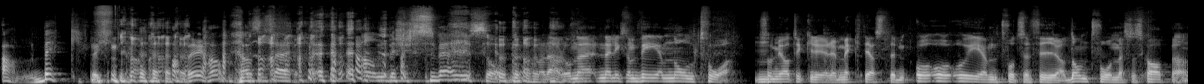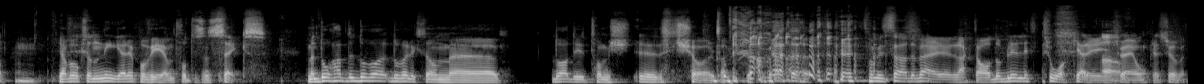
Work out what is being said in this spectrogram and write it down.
Albeck. Liksom. Där är han. Alltså, så här, Anders Svensson. Där. Och när, när liksom VM 02, som jag tycker är det mäktigaste, och, och, och EM 2004, de två mästerskapen. Jag var också nere på VM 2006. Men då, hade, då, var, då var liksom... Eh, då hade ju Tommy Kör, Tommy Söderberg lagt av. Då blir det lite tråkigare i, tror jag, i omklädningsrummet.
